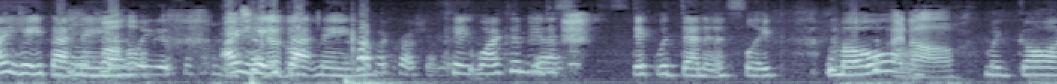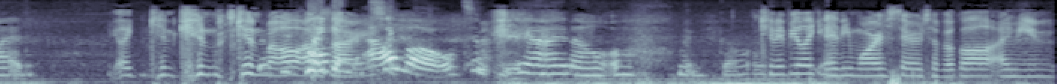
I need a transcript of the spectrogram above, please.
I hate that name. apparently is supposed I hate that name. have a crush on it. Kate, why couldn't they Yeah. just stick with Dennis? Like Mo. I know. Oh my God. Like, can can can Mo? Just I'm call sorry. him Almo. To- yeah, I know. Oh my God. Can it be like any more stereotypical? I mean,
